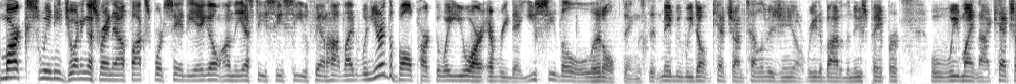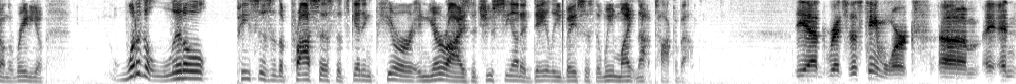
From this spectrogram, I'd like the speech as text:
Mark Sweeney joining us right now, Fox Sports San Diego on the SDCCU fan hotline. When you're at the ballpark the way you are every day, you see the little things that maybe we don't catch on television, you don't read about in the newspaper, we might not catch on the radio. What are the little pieces of the process that's getting purer in your eyes that you see on a daily basis that we might not talk about? Yeah, Rich, this team works. Um, and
